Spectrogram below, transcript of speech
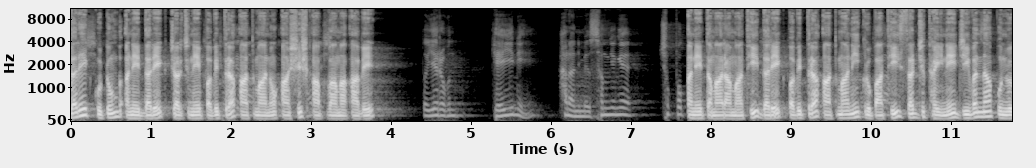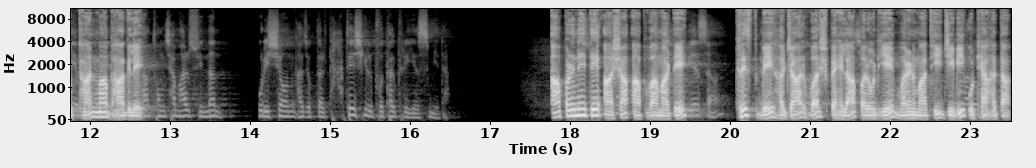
દરેક કુટુંબ અને દરેક ચર્ચને પવિત્ર આત્માનો આશીષ આપવામાં આવે. અને તમારામાંથી દરેક પવિત્ર આત્માની કૃપાથી સજ્જ થઈને જીવનના પુનરુત્થાનમાં ભાગ લે. આપણને તે આશા આપવા માટે ખ્રિસ્ત બે હજાર વર્ષ પહેલા પરોઢીએ મરણમાંથી જીવી ઉઠ્યા હતા.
